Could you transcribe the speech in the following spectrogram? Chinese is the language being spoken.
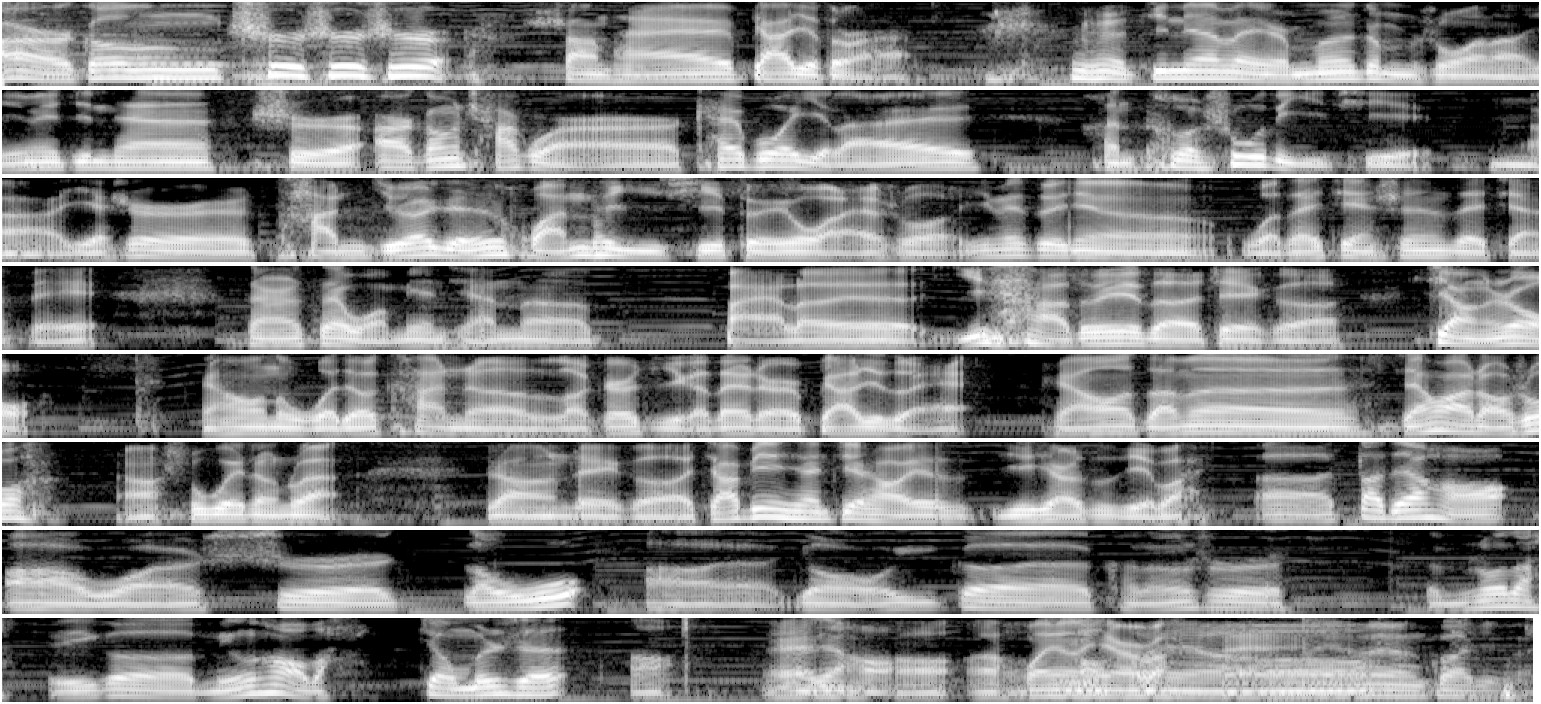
二更吃吃吃，上台吧唧嘴儿。今天为什么这么说呢？因为今天是二更茶馆开播以来很特殊的一期啊，也是惨绝人寰的一期。对于我来说，因为最近我在健身，在减肥，但是在我面前呢摆了一大堆的这个酱肉，然后呢我就看着老哥几个在这儿吧唧嘴，然后咱们闲话少说啊，书归正传。让这个嘉宾先介绍一一下自己吧。呃，大家好啊，我是老吴啊，有一个可能是怎么说呢？有一个名号吧，将门神啊。大家好啊，欢迎一下吧。欢迎挂进来。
